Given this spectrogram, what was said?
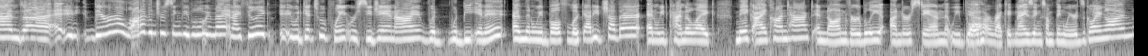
and uh, it, there were a lot of interesting people that we met, and I feel like it would get to a point where CJ and I would would be in it, and then we'd both look at each other, and we'd kind of like make eye contact and non-verbally understand that we both yeah. are recognizing something weird's going on,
